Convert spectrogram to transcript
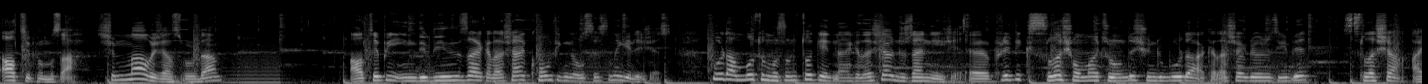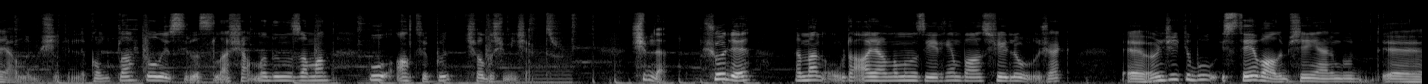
altyapımıza. Şimdi ne yapacağız buradan? Altyapıyı indirdiğinizde arkadaşlar config dosyasına geleceğiz. Buradan botumuzun tokenini arkadaşlar düzenleyeceğiz. Ee, prefix slash olmak zorunda çünkü burada arkadaşlar gördüğünüz gibi slash'a ayarlı bir şekilde komutlar. Dolayısıyla slash yapmadığınız zaman bu altyapı çalışmayacaktır. Şimdi şöyle hemen orada ayarlamanız gereken bazı şeyler olacak. Ee, öncelikle bu isteğe bağlı bir şey yani bu e,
